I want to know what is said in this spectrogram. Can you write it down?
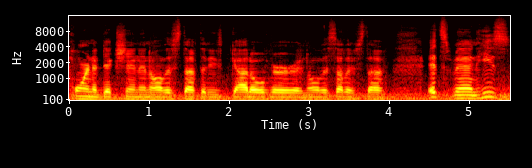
porn addiction and all this stuff that he's got over and all this other stuff. It's man, he's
